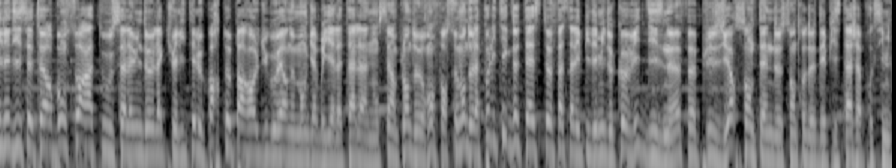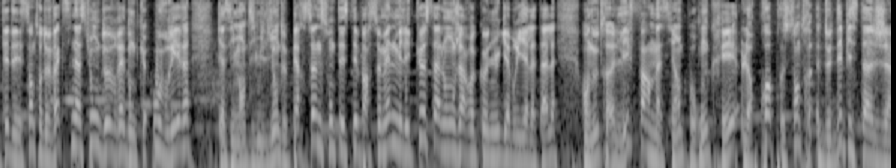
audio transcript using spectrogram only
Il est 17h, bonsoir à tous. À la une de l'actualité, le porte-parole du gouvernement Gabriel Attal a annoncé un plan de renforcement de la politique de test face à l'épidémie de Covid-19. Plusieurs centaines de centres de dépistage à proximité des centres de vaccination devraient donc ouvrir. Quasiment 10 millions de personnes sont testées par semaine, mais les queues s'allongent, a reconnu Gabriel Attal. En outre, les pharmaciens pourront créer leur propre centre de dépistage.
